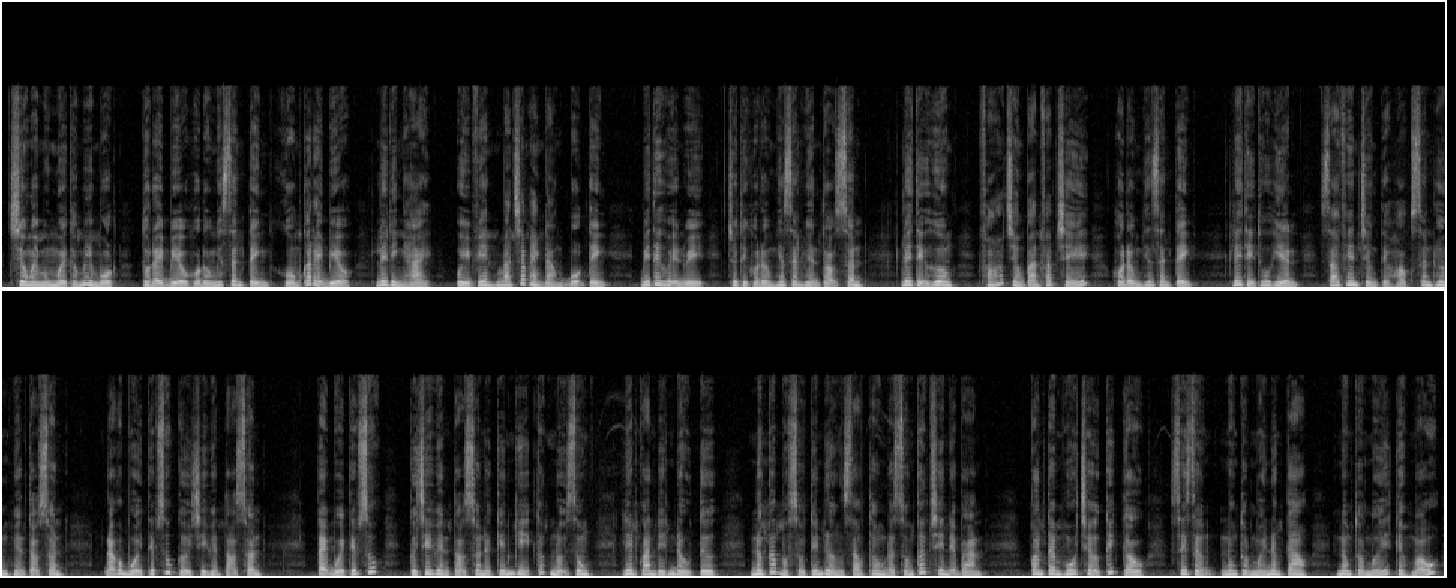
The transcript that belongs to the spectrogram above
Chiều ngày 10 tháng 11, tổ đại biểu Hội đồng nhân dân tỉnh gồm các đại biểu Lê Đình Hải, Ủy viên Ban chấp hành Đảng Bộ tỉnh, Bí thư huyện ủy, Chủ tịch Hội đồng nhân dân huyện Thọ Xuân, Lê Thị Hương, Phó trưởng ban pháp chế Hội đồng nhân dân tỉnh, Lê Thị Thu Hiền, giáo viên trường tiểu học Xuân Hưng huyện Thọ Xuân đã có buổi tiếp xúc cử tri huyện Thọ Xuân. Tại buổi tiếp xúc, cử tri huyện Thọ Xuân đã kiến nghị các nội dung liên quan đến đầu tư, nâng cấp một số tuyến đường giao thông đã xuống cấp trên địa bàn, quan tâm hỗ trợ kích cầu xây dựng nông thôn mới nâng cao, nông thôn mới kiểu mẫu,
